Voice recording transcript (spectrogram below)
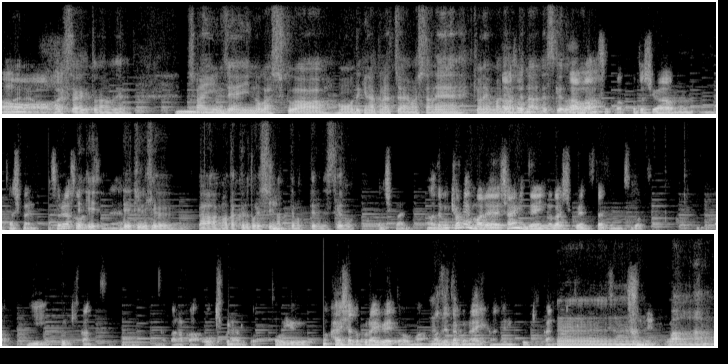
オフサイトなので、うん社員全員の合宿はもうできなくなっちゃいましたね。去年までやってたんですけど。あまあそっか。今年はうん。確かに。それはそうですね。できる日がまた来ると嬉しいなって思ってるんですけど、確かに。あでも去年まで社員全員の合宿やってたっていうのもすごいなんかいい空気感ですね。なかなか大きくなるとそういうまあ会社とプライベートを、ま、うん。混ぜたくない感じの空気感にうなってま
